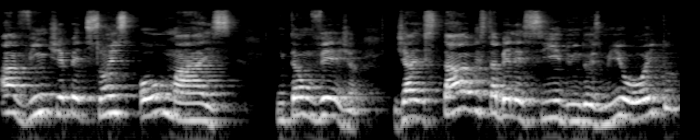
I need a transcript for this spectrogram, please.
a 20 repetições ou mais. Então veja, já estava estabelecido em 2008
